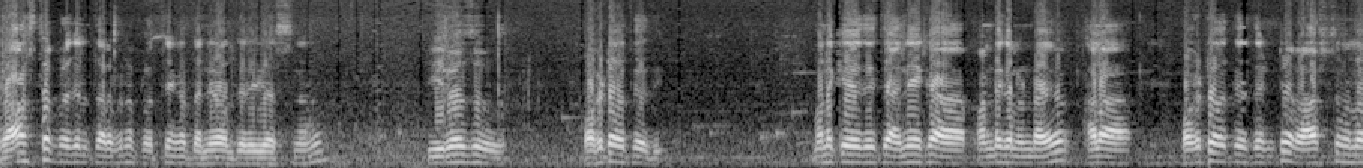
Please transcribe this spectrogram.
రాష్ట్ర ప్రజల తరఫున ప్రత్యేకంగా ధన్యవాదాలు తెలియజేస్తున్నాను. ఈరోజు ఒకటవ తేదీ. మనకి ఏదైతే అనేక పండుగలు ఉన్నాయో అలా ఒకటవ తేదీ అంటే రాష్ట్రంలో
